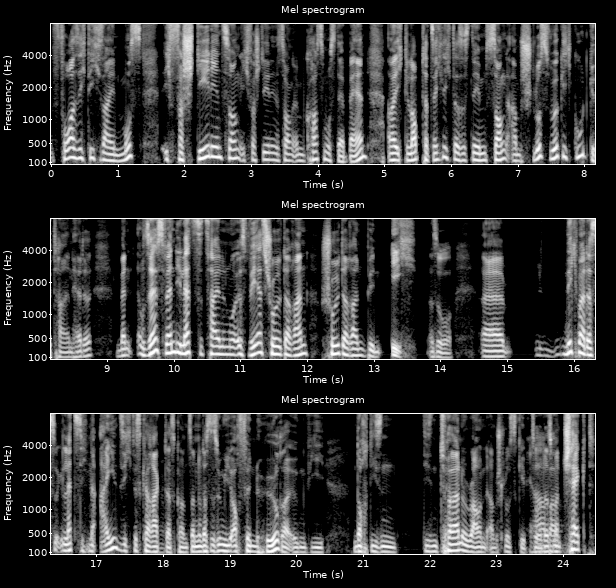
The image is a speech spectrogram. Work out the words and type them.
vorsichtig sein muss. Ich verstehe den Song, ich verstehe den Song im Kosmos der Band, aber ich glaube tatsächlich, dass es dem Song am Schluss wirklich gut getan hätte. Wenn, und selbst wenn die letzte Zeile nur ist, wer ist schuld daran? Schuld daran bin ich. Also, äh, nicht mal, dass letztlich eine Einsicht des Charakters kommt, sondern dass es irgendwie auch für einen Hörer irgendwie noch diesen, diesen Turnaround am Schluss gibt. Ja, so, dass man checkt,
